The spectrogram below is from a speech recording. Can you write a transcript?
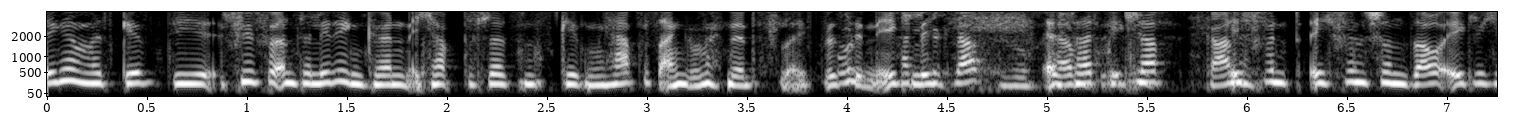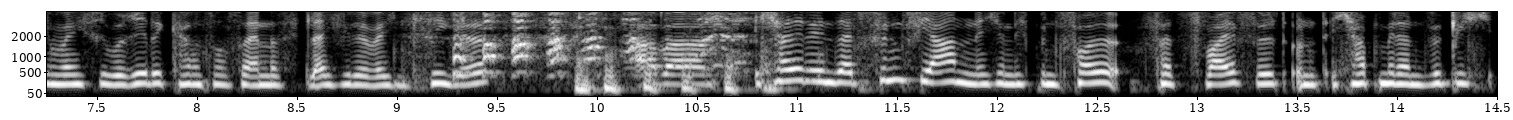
Dinge mitgibt, die viel für uns erledigen können. Ich habe das letztens gegen Herpes angewendet, das ist vielleicht ein bisschen Und? Hat eklig. geklappt? Das Es Herpes hat geklappt. Gar Ich finde ich es schon sau eklig und wenn ich drüber rede, kann es auch sein, dass ich gleich wieder welchen kriege. Aber ich hatte den seit fünf Jahren nicht und ich bin voll verzweifelt und ich habe mir dann wirklich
